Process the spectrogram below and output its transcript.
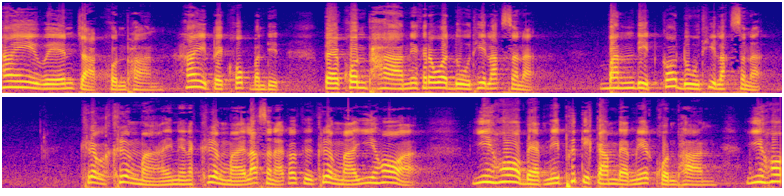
ให้เว้นจากคนพาลให้ไปคบบัณฑิต แต่คนพาลเนี่ยเรียกว่าดูที่ลักษณะ บัณฑิตก็ดูที่ลักษณะเรียกว่าเครื่องหมายเนี่ยนะเครื่องหมายลักษณะก็คือเครื่องหมายยี่ห้อ ยี่ห้อแบบนี้พฤติกรรมแบบนี้คนพาลยี่ห้อ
